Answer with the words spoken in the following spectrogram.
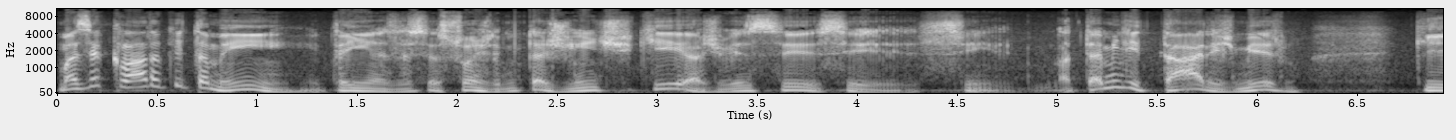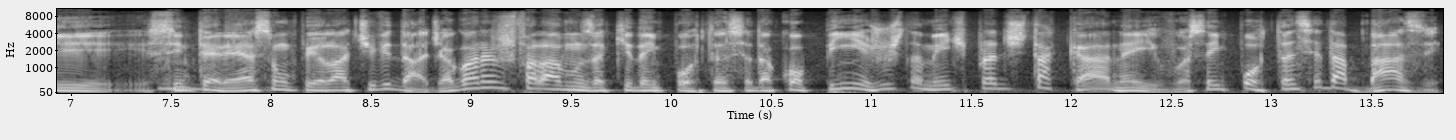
Mas é claro que também tem as exceções de muita gente que às vezes se, se, se até militares mesmo que se interessam pela atividade. Agora nós falávamos aqui da importância da copinha justamente para destacar, né, Ivo, essa importância da base,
